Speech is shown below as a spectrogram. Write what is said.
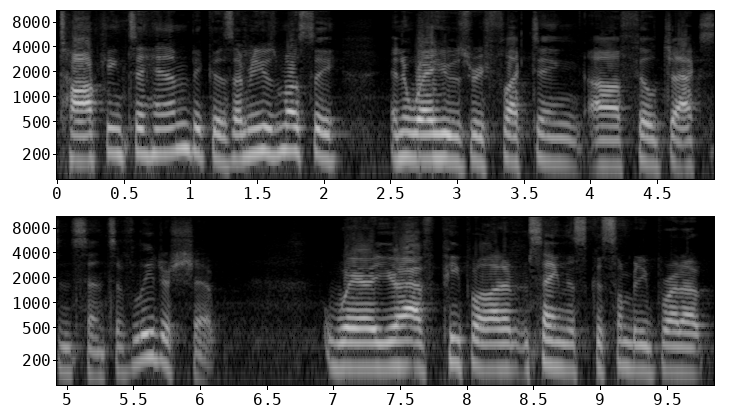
talking to him because, I mean, he was mostly, in a way, he was reflecting uh, Phil Jackson's sense of leadership, where you have people, and I'm saying this because somebody brought up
